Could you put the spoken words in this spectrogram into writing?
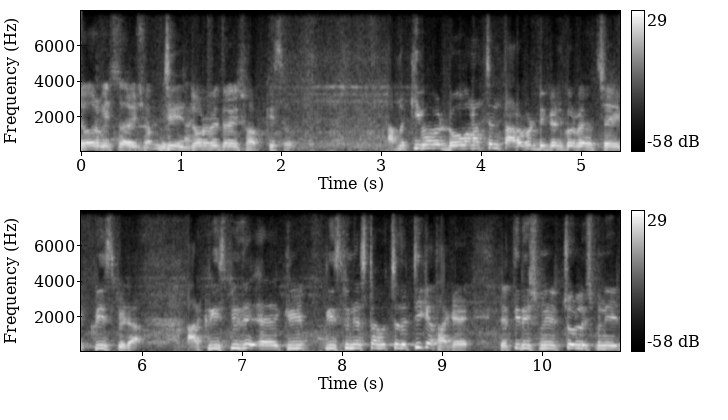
জোর বিস্তর সব জি ডোর ভিতরেই সব কিছু আপনি কীভাবে ডো বানাচ্ছেন তার উপর ডিপেন্ড করবে হচ্ছে ক্রিসপিটা। আর ক্রিসপি ক্রিসপিনেসটা হচ্ছে যে টিকে থাকে যে তিরিশ মিনিট চল্লিশ মিনিট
